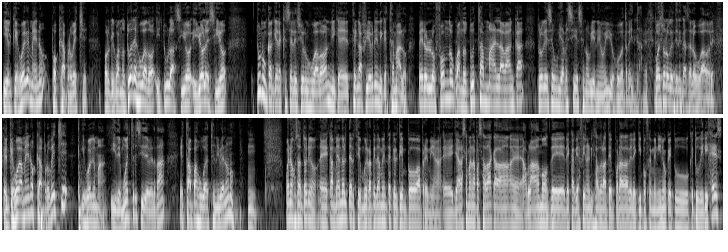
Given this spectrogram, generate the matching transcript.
y el que juegue menos, pues que aproveche. Porque cuando tú eres jugador y tú lo has sido y yo lo he sido, tú nunca quieres que se lesione un jugador, ni que tenga fiebre, ni que esté malo. Pero en lo fondo, cuando tú estás más en la banca, tú lo que dices, uy, a ver si ese no viene hoy, yo juego 30. Pues eso es lo que tienen que hacer los jugadores. El que juega menos, que aproveche y juegue más. Y demuestre si de verdad está para jugar a este nivel o no. Mm. Bueno, José Antonio, eh, cambiando el tercio muy rápidamente que el tiempo apremia. Eh, ya la semana pasada acá, eh, hablábamos de, que había finalizado la temporada del equipo femenino que tú, que tú diriges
